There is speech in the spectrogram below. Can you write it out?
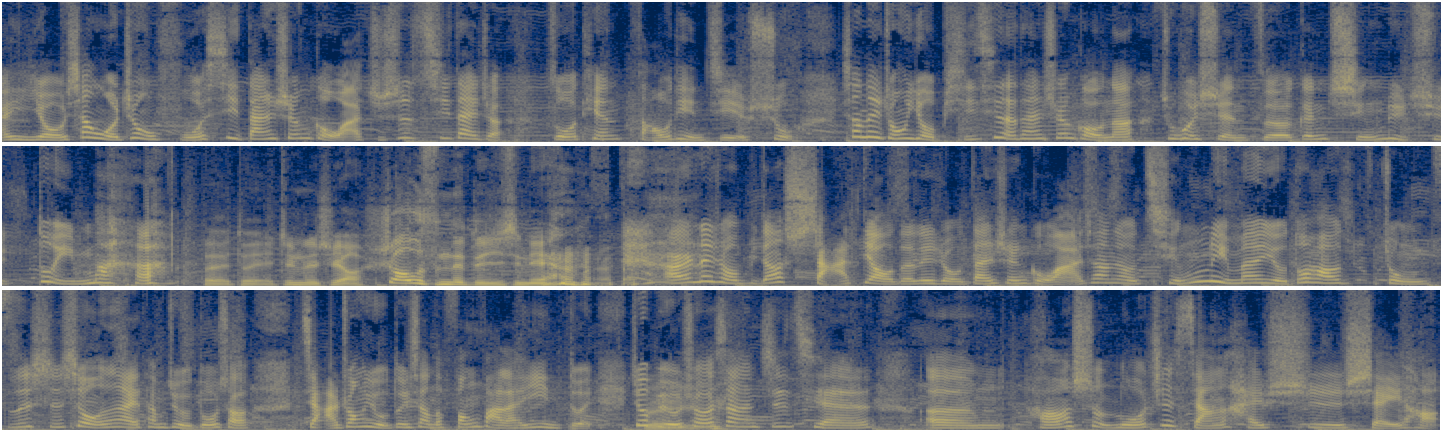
哎呦，像我这种佛系单身狗啊，只是期待着昨天早点结束。像那种有脾气的单身狗呢，就会选择跟情侣去对骂。对对，真的是要烧死那对异性恋。而那种比较傻屌的那种单身狗啊，像那种情侣们有多少种姿势秀恩爱，他们就有多少假装有对象的方法来应对。就比如说像之前，嗯，好像是罗志祥还是谁哈，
